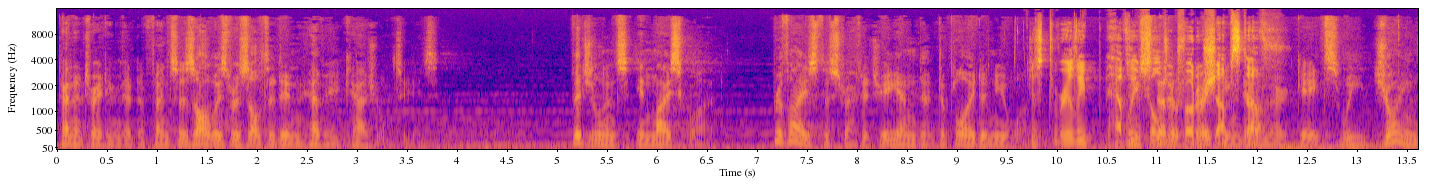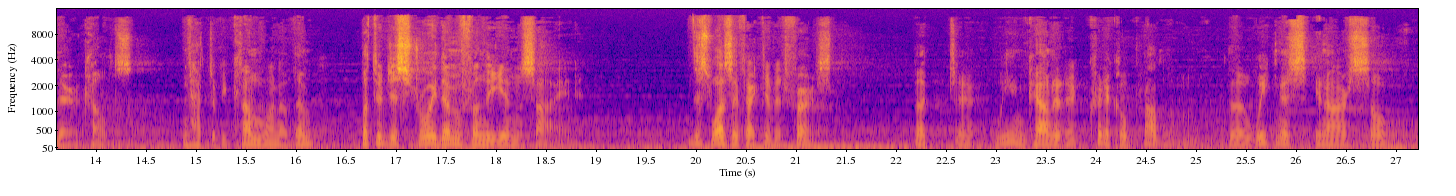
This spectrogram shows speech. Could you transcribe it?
Penetrating their defenses always resulted in heavy casualties. Vigilance in my squad revised the strategy and deployed a new one. Just really heavily Instead filtered Photoshop breaking stuff. down their gates, we joined their cults, not to become one of them, but to destroy them from the inside. This was effective at first, but uh, we encountered a critical problem: the weakness in our soul.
